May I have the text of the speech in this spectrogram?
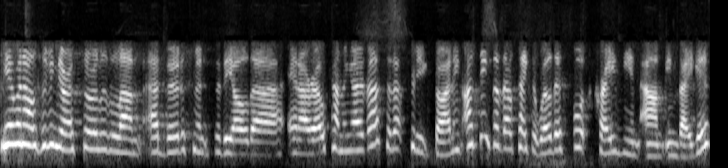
Yeah, when I was living there, I saw a little um, advertisement for the old uh, NRL coming over, so that's pretty exciting. I think that they'll take it well. Their sport's crazy in um, in Vegas.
